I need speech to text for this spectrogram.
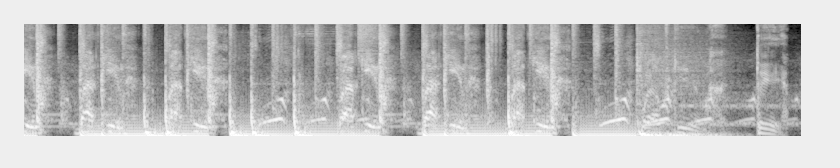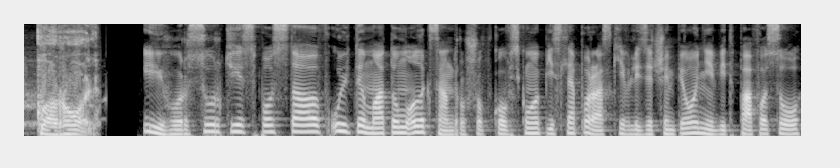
Bad King, Bad King, Bad King. Беткін, ти король. Ігор Суркіс поставив ультиматум Олександру Шовковському після поразки в лізі чемпіонів від Пафосу.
